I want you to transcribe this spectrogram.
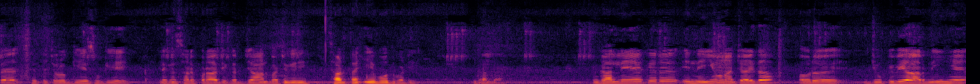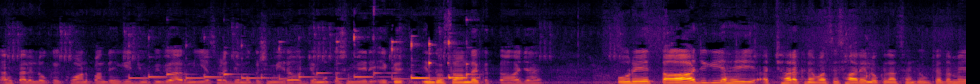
ਪੈਸੇ ਤੇ ਚਲੋ ਗਏ ਸੋ ਗਏ, ਲੇਕਿਨ ਸਾਡੇ ਭਰਾ ਦੀ ਅਗਰ ਜਾਨ ਬਚ ਗਈ, ਸਾਡੇ ਤਾਂ ਇਹ ਬਹੁਤ ਵੱਡੀ ਗੱਲ ਹੈ। ਗੱਲ ਇਹ ਹੈ ਕਿ ਇਹ ਨਹੀਂ ਹੋਣਾ ਚਾਹੀਦਾ ਔਰ ਯੂਪੀ ਬਿਹਾਰ ਨਹੀਂ ਹੈ। ਅਸੀਂ ਪਹਿਲੇ ਲੋਕ ਖਵਾਨ ਪਾਉਂਦੇ ਸੀ ਕਿ ਯੂਪੀ ਬਿਹਾਰ ਨਹੀਂ ਹੈ, ਸਾਡਾ ਜੰਮੂ ਕਸ਼ਮੀਰ ਹੈ ਔਰ ਜੰਮੂ ਕਸ਼ਮੀਰ ਇੱਕ ਹਿੰਦੁਸਤਾਨ ਦਾ ਇੱਕ ਤਾਜ ਹੈ। ਔਰ ਇਹ ਤਾਜ ਕੀ ਇਹ ਅੱਛਾ ਰੱਖਣ ਵਾਸਤੇ ਸਾਰੇ ਲੋਕਾਂ ਦਾ ਸਹਿਯੋਗ ਚਾਹੀਦਾ ਮੈਂ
